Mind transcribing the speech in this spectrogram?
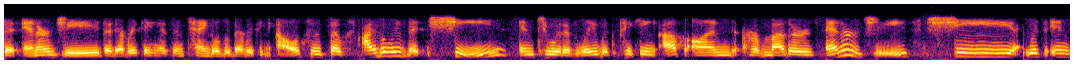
that energy, that everything is entangled with everything else, and so I believe that she intuitively was picking up on her mother's energy, she was in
